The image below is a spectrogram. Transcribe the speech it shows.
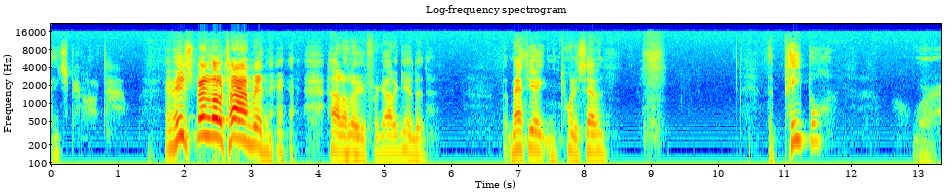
And He'd spend a little time. And He'd spend a little time with me. Hallelujah. Forgot again, didn't I? But Matthew 8 and 27, the people were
